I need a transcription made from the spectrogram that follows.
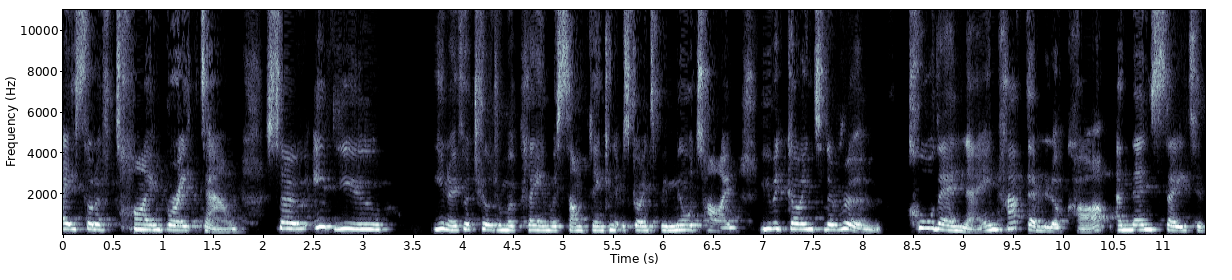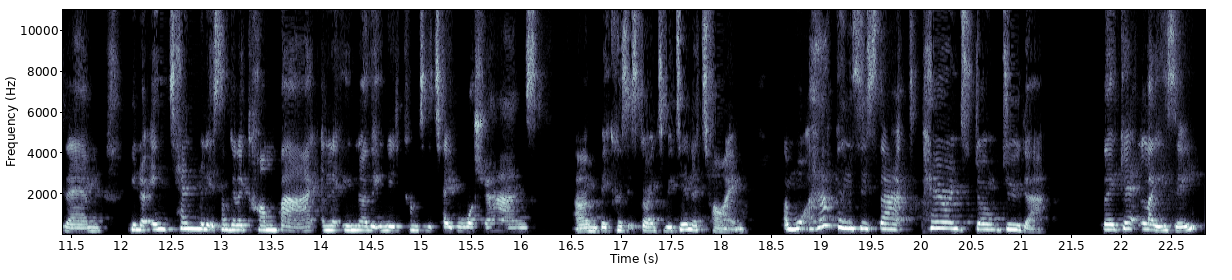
a sort of time breakdown. So if you, you know, if your children were playing with something and it was going to be mealtime, you would go into the room, call their name, have them look up, and then say to them, you know, in 10 minutes, I'm going to come back and let you know that you need to come to the table, wash your hands, um, because it's going to be dinner time. And what happens is that parents don't do that. They get lazy,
